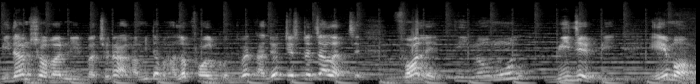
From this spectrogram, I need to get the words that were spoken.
বিধানসভার নির্বাচনে আগামীতে ভালো ফল করতে পারে তার জন্য চেষ্টা চালাচ্ছে। ফলে তৃণমূল বিজেপি এবং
